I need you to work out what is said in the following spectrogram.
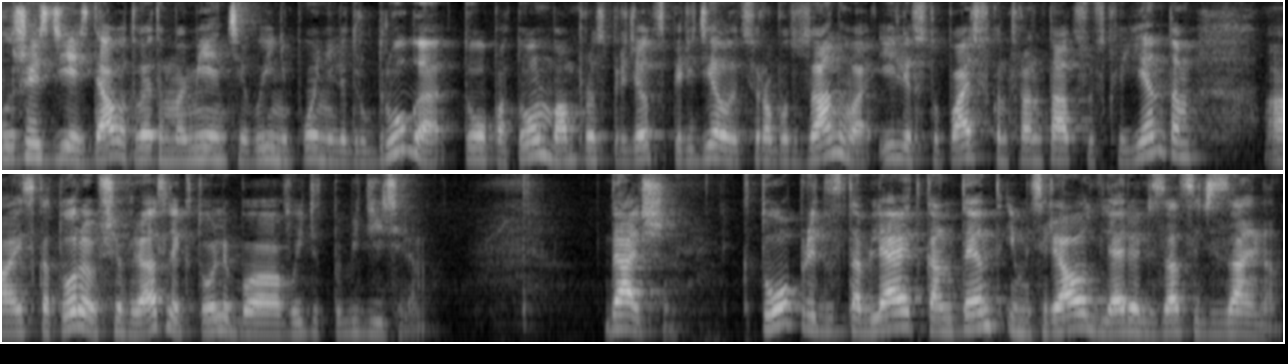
уже здесь, да, вот в этом моменте вы не поняли друг друга, то потом вам просто придется переделать всю работу заново или вступать в конфронтацию с клиентом, а, из которой вообще вряд ли кто-либо выйдет победителем. Дальше. Кто предоставляет контент и материалы для реализации дизайна?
